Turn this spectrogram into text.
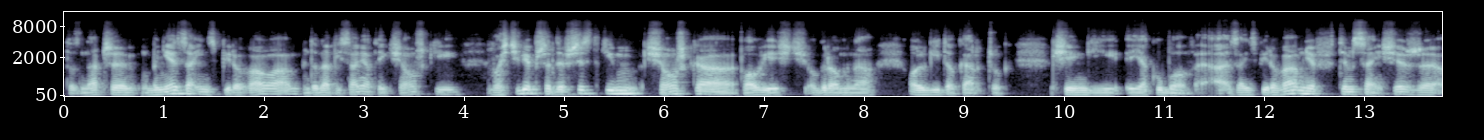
To znaczy, mnie zainspirowała do napisania tej książki właściwie przede wszystkim książka, powieść ogromna Olgi Tokarczuk, Księgi Jakubowe. A zainspirowała mnie w tym sensie, że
